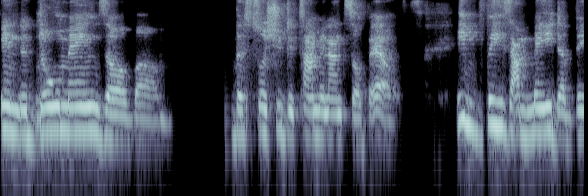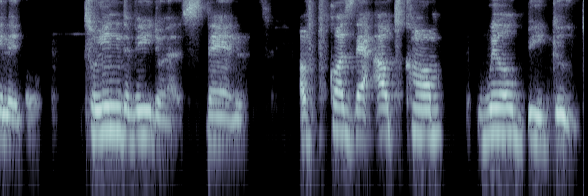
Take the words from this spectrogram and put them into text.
in the domains of um, the social determinants of health, if these are made available to individuals, then of course their outcome will be good.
